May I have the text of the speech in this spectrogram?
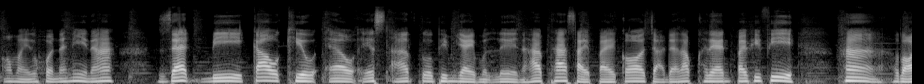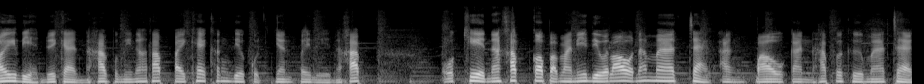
เอาใหม่ทุกคนนะนี่นะ ZB 9QLSR ตัวพิมพ์ใหญ่หมดเลยนะครับ ถ้าใส่ไปก็จะได้รับคะแนนไปพี่ๆ500 เหรียญด้วยกันนะครับ ตรงนี้นะครับไปแค่ครั้งเดียวกดยันไปเลยนะครับโอเคนะครับ ก็ประมาณนี้เดี๋ยวเรานะมาแจกอ่งเปากันนะครับ ก็คือมาแจก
